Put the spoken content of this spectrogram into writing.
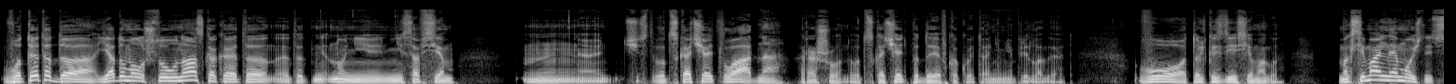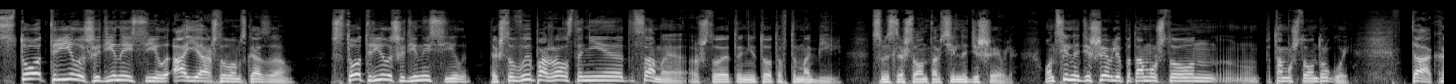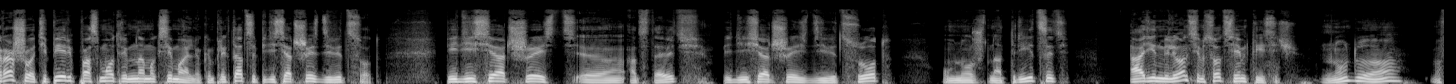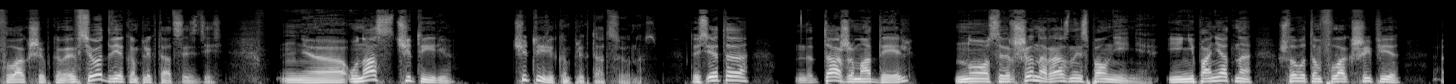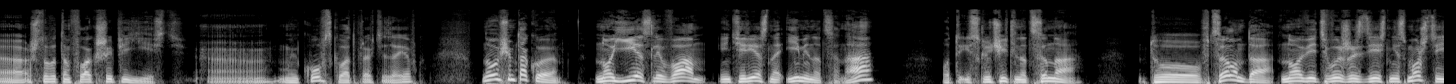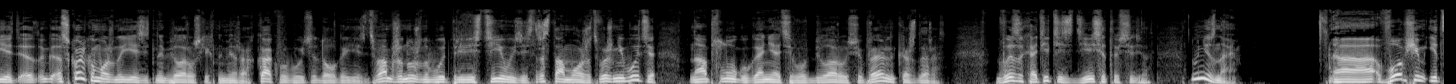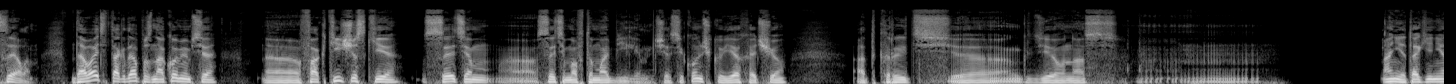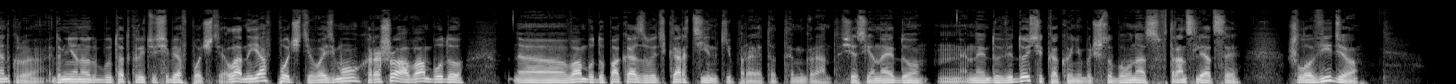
Вот это да. Я думал, что у нас какая-то, ну, не, не совсем чисто, вот скачать, ладно, хорошо, вот скачать PDF какой-то они мне предлагают. Вот, только здесь я могу. Максимальная мощность 103 лошадиные силы. А я что вам сказал? 103 лошадиные силы. Так что вы, пожалуйста, не это самое, что это не тот автомобиль. В смысле, что он там сильно дешевле. Он сильно дешевле, потому что он, потому что он другой. Так, хорошо, теперь посмотрим на максимальную комплектацию 56 900. 56, э, отставить, 56 900 умножить на 30. 1 миллион 707 тысяч. Ну да, флагшип. Всего две комплектации здесь. Э, у нас четыре. Четыре комплектации у нас. То есть это та же модель, но совершенно разное исполнение. И непонятно, что в этом флагшипе, э, что в этом флагшипе есть. Э, Маяковского, отправьте заявку. Ну, в общем, такое. Но если вам интересна именно цена, вот исключительно цена, то в целом да. Но ведь вы же здесь не сможете ездить. Э, сколько можно ездить на белорусских номерах? Как вы будете долго ездить? Вам же нужно будет привезти его здесь, растаможить. Вы же не будете на обслугу гонять его в Белоруссию, правильно, каждый раз? Вы захотите здесь это все делать. Ну, не знаю. А, в общем и целом, давайте тогда познакомимся а, фактически с этим, а, с этим автомобилем. Сейчас, секундочку, я хочу открыть, где у нас а нет, так я не открою. Это мне надо будет открыть у себя в почте. Ладно, я в почте возьму, хорошо, а вам буду, э, вам буду показывать картинки про этот Эмгрант. Сейчас я найду, найду видосик какой-нибудь, чтобы у нас в трансляции шло видео.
